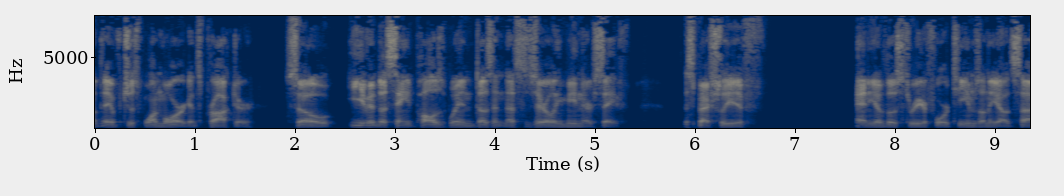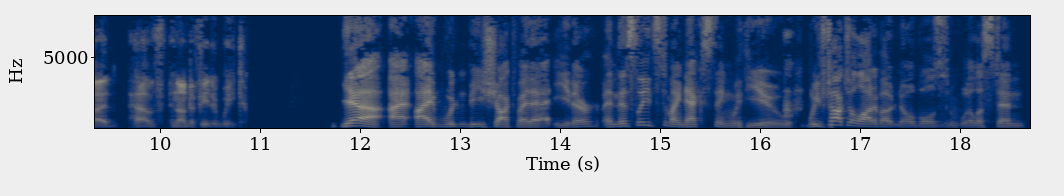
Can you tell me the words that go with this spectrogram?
uh, they have just one more against Proctor. So even the St. Paul's win doesn't necessarily mean they're safe, especially if any of those three or four teams on the outside have an undefeated week. Yeah, I, I wouldn't be shocked by that either. And this leads to my next thing with you. We've talked a lot about Nobles and Williston,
